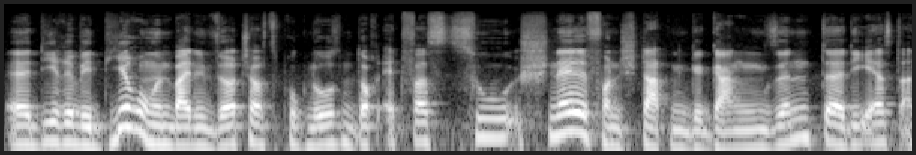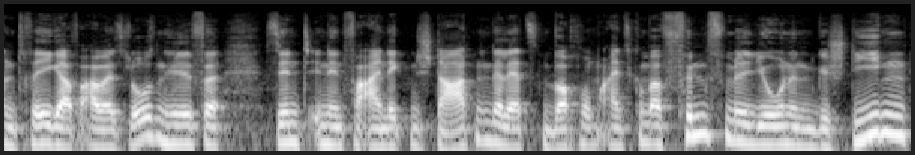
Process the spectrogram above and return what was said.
äh, die Revidierungen bei den Wirtschaftsprognosen doch etwas zu schnell vonstatten gegangen sind. Äh, die Erstanträge auf Arbeitslosenhilfe sind in den Vereinigten Staaten in der letzten Woche um 1, 1,5 Millionen gestiegen,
